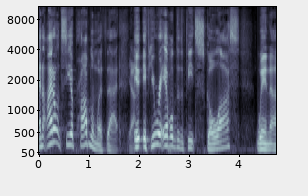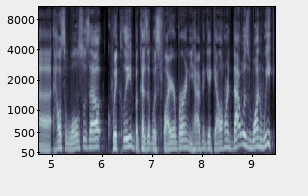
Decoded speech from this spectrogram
And I don't see a problem with that. Yeah. If, if you were able to defeat Skolas when uh, House of Wolves was out quickly because it was Fireburn, you happened to get Gjallarhorn, that was one week.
